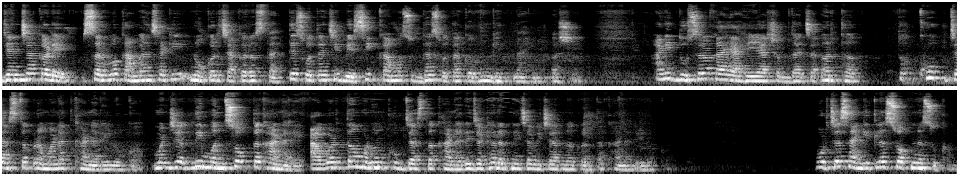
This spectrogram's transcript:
ज्यांच्याकडे सर्व कामांसाठी नोकर चाकर असतात ते स्वतःची बेसिक कामंसुद्धा स्वतः करून घेत नाहीत असे. आणि दुसरं काय आहे या शब्दाचा अर्थ? तर खूप जास्त प्रमाणात खाणारे लोक. म्हणजे अगदी मनसोक्त खाणारे आवडतं म्हणून खूप जास्त खाणारे जठरग्नीचा विचार न करता खाणारे लोक. पुढचं सांगितलं स्वप्न सुखम.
